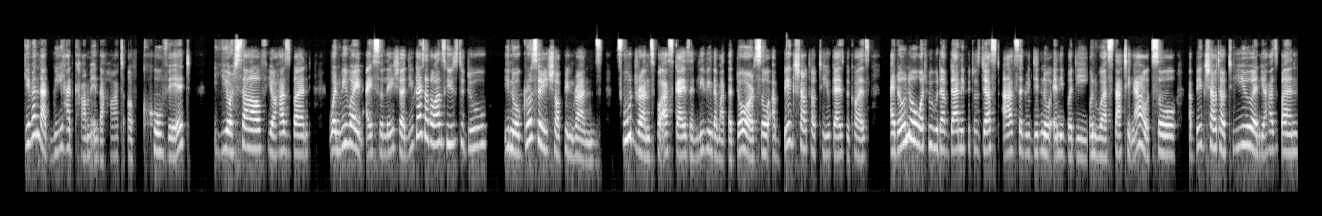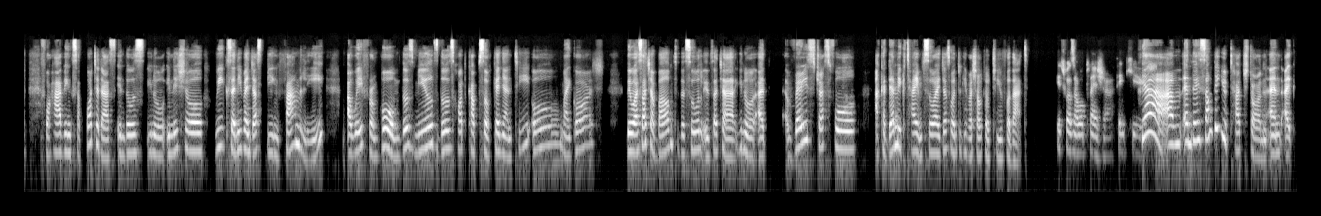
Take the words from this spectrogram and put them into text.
given that we had come in the heart of COVID, yourself, your husband, when we were in isolation, you guys are the ones who used to do, you know, grocery shopping runs food runs for us guys and leaving them at the door. So a big shout out to you guys because I don't know what we would have done if it was just us and we didn't know anybody when we were starting out. So a big shout out to you and your husband for having supported us in those, you know, initial weeks and even just being family away from home. Those meals, those hot cups of Kenyan tea. Oh my gosh. They were such a balm to the soul in such a, you know, a a very stressful academic time. So I just want to give a shout out to you for that. It was our pleasure. Thank you. Yeah, um, and there's something you touched on, and like,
